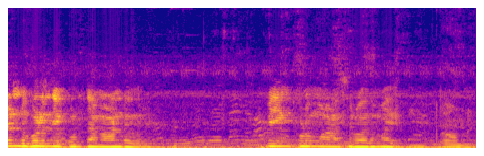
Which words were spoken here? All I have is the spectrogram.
ரெண்டு குழந்தைய கொடுத்தாங்க ஆண்டவர். இப்போ எங்கள் குடும்பம் ஆசீர்வாதமாக இருக்குங்க ஆமாம்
